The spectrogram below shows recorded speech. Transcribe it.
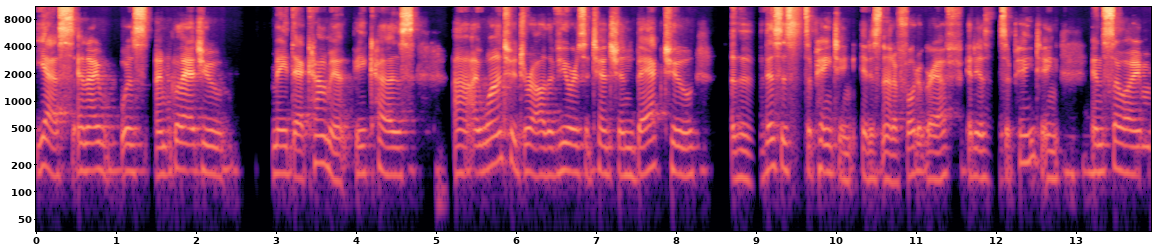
Yes, and I was. I'm glad you made that comment because uh, I want to draw the viewer's attention back to uh, this is a painting. It is not a photograph. It is a painting, mm-hmm. and so I'm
